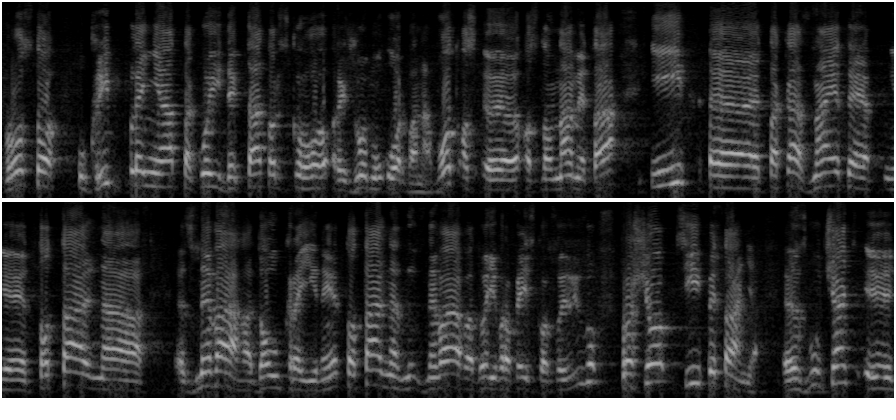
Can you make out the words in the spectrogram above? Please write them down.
просто укріплення такої диктаторського режиму Орбана. От е, основна мета і е, така, знаєте, е, тотальна зневага до України, тотальна зневага до Європейського Союзу. Про що ці питання? Е, Звучать е,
